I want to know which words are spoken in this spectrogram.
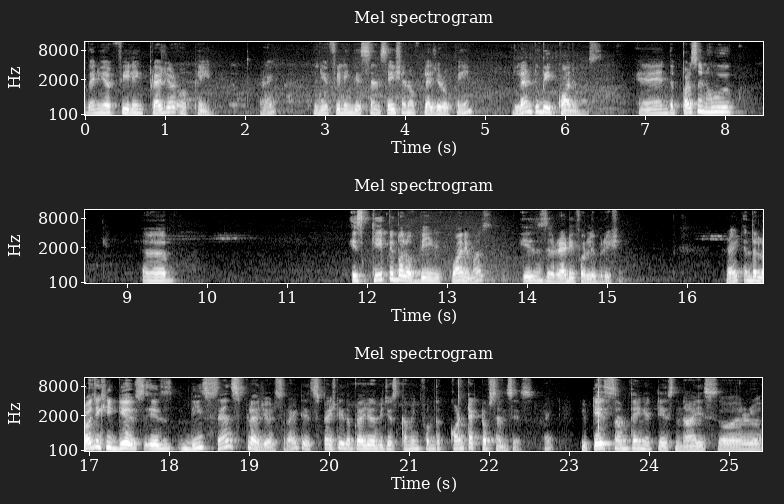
when you are feeling pleasure or pain, right? When you're feeling this sensation of pleasure or pain, learn to be equanimous. And the person who uh, is capable of being equanimous is ready for liberation right and the logic he gives is these sense pleasures right especially the pleasure which is coming from the contact of senses right you taste something it tastes nice or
